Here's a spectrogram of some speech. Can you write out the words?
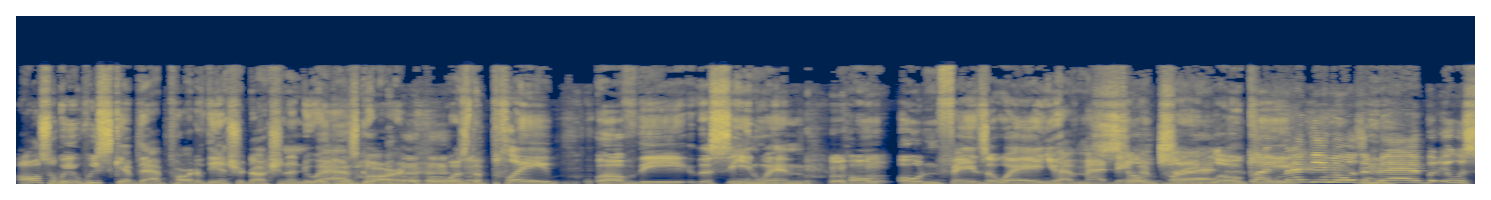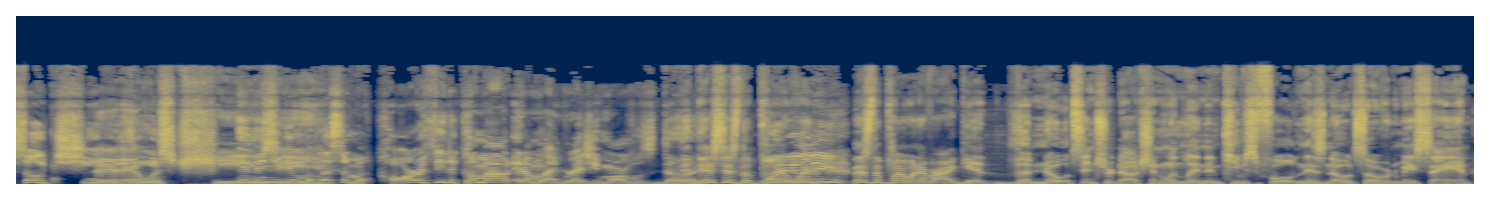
Also, we we skipped that part of the introduction of New Asgard was the play of the the scene when Hol- Odin fades away and you have Matt Damon so playing Loki. Like Matt Damon wasn't bad, but it was so cheesy. it, it was cheesy. And then you get Melissa McCarthy to come out, and I'm like, Reggie Marvel's done. This is the point Literally- when this is the point whenever I get the notes introduction when Lyndon keeps folding his notes over to me saying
